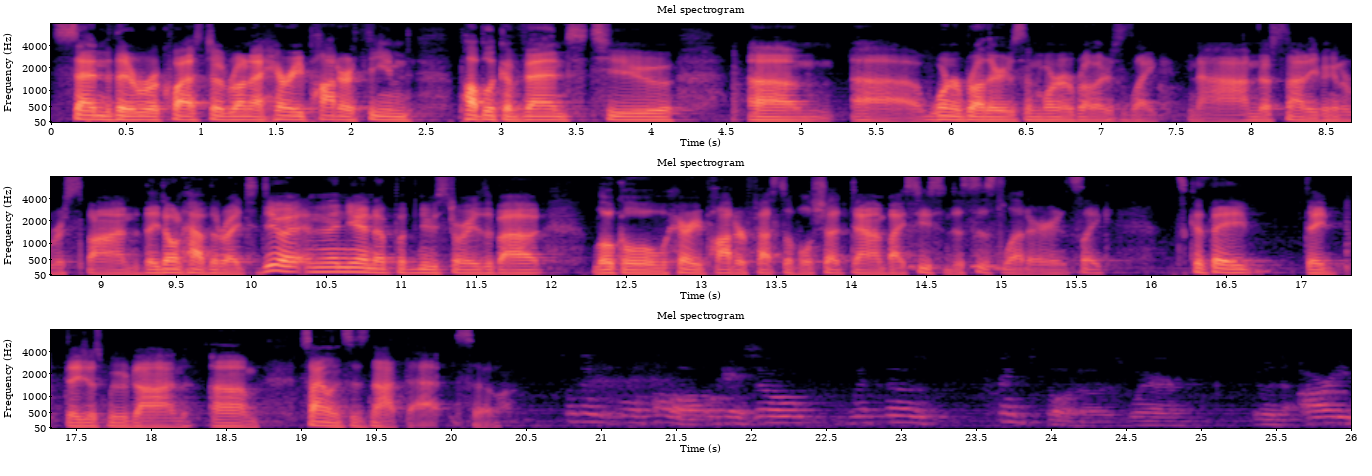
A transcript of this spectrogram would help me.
send their request to run a Harry Potter themed public event to um, uh, Warner Brothers, and Warner Brothers is like, nah, I'm just not even going to respond. They don't have the right to do it. And then you end up with news stories about local Harry Potter festival shut down by cease and desist letter. It's like, it's because they, they, they just moved on. Um, silence is not that. So, So then, we'll follow up. Okay, so with those print photos where it was already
